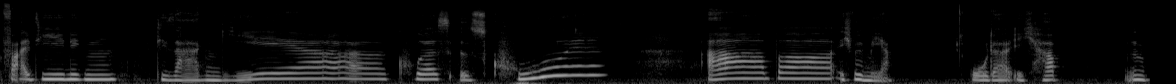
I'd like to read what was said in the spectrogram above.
für all diejenigen, die sagen, yeah, Kurs ist cool, aber ich will mehr. Oder ich habe ein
